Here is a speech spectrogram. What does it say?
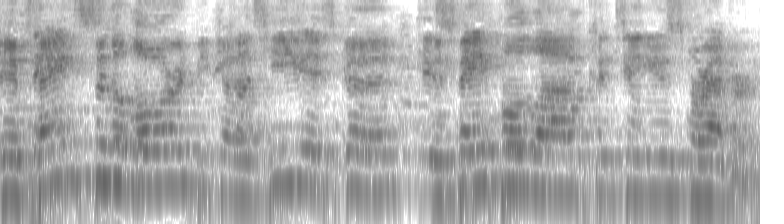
Give thanks to the Lord because he is good. His faithful love continues forever.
